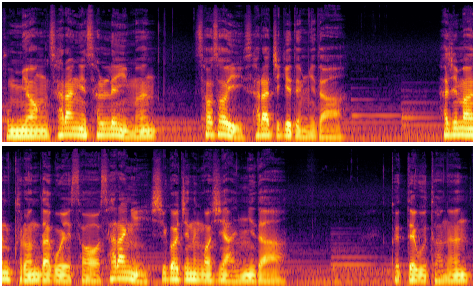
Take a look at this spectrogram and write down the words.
분명 사랑의 설레임은 서서히 사라지게 됩니다. 하지만 그런다고 해서 사랑이 식어지는 것이 아닙니다. 그때부터는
